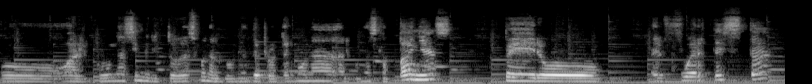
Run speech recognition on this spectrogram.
o, algunas similitudes con algunas, de pronto alguna, algunas campañas, pero el fuerte está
